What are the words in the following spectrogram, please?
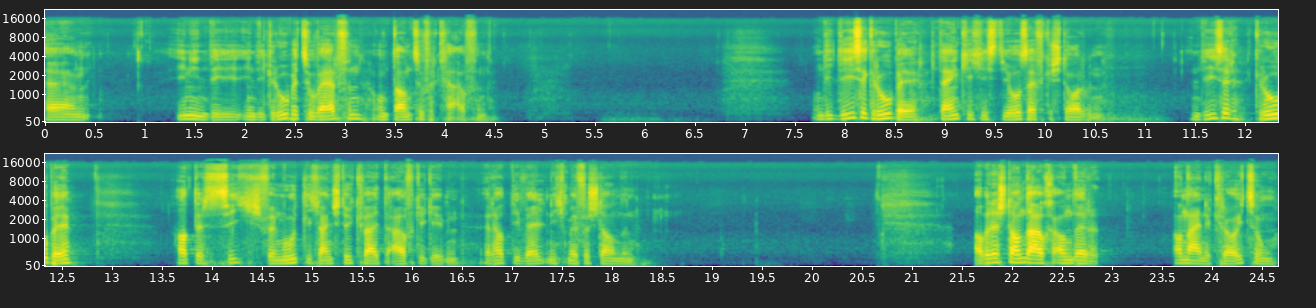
ähm, ihn in die, in die Grube zu werfen und dann zu verkaufen. Und in dieser Grube, denke ich, ist Josef gestorben. In dieser Grube hat er sich vermutlich ein Stück weit aufgegeben. Er hat die Welt nicht mehr verstanden. Aber er stand auch an der an einer Kreuzung.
